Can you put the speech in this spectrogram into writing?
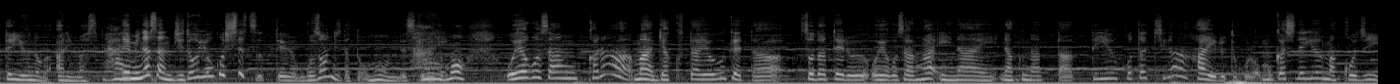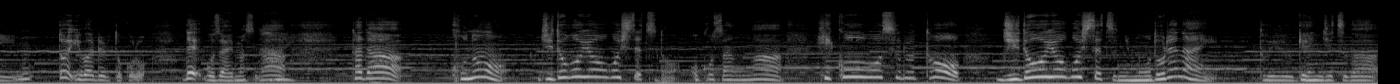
っていうのがあります、はい、で皆さん児童養護施設っていうのをご存知だと思うんですけれども、はい、親御さんから、まあ、虐待を受けた育てる親御さんがいない亡くなったっていう子たちが入るところ昔でいう、まあ、孤児院と言われるところでございますが、はい、ただこの児童養護施設のお子さんが非行をすると児童養護施設に戻れないという現実が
